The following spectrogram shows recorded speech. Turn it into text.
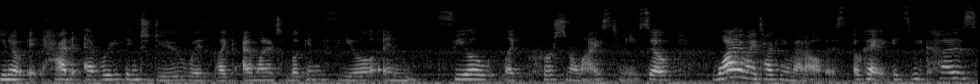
you know, it had everything to do with like I wanted to look and feel and feel like personalized to me. So, why am I talking about all this? Okay, it's because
